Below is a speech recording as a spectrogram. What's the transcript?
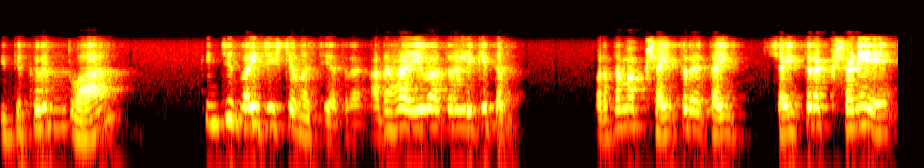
इति कृत्वा किञ्चित् वैशिष्ट्यमस्ति अत्र। अतः एव अत्र लिखितं। प्रथमक्षैत्र तै चैत्रक्षणे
